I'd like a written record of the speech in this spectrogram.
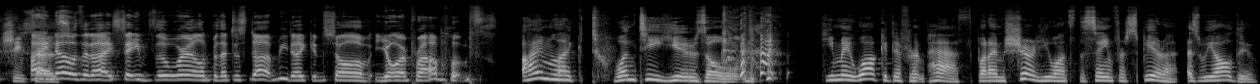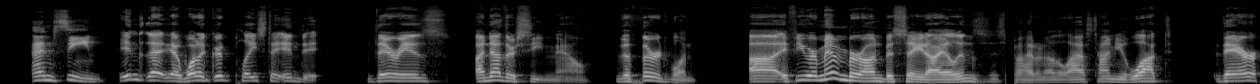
she says. I know that I saved the world, but that does not mean I can solve your problems. I'm like 20 years old. he may walk a different path, but I'm sure he wants the same for Spira, as we all do. End scene. In that, yeah, what a good place to end it. There is another scene now, the third one. Uh, if you remember on Besaid Islands, this probably, I don't know the last time you walked there,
